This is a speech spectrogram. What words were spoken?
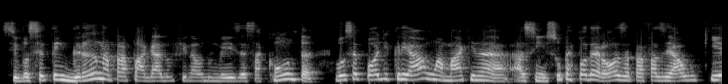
se você tem grana para pagar no final do mês essa conta, você pode criar uma máquina assim super poderosa para fazer algo que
